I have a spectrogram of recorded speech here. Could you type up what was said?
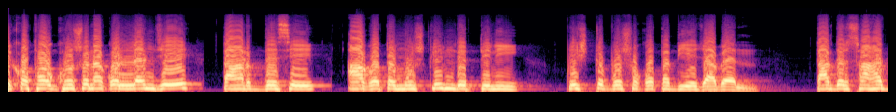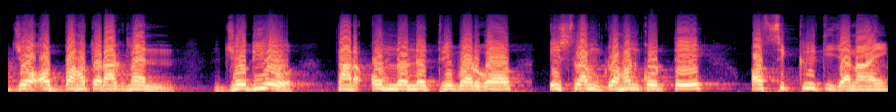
কথাও ঘোষণা করলেন যে, তার দেশে আগত মুসলিমদের তিনি পৃষ্ঠপোষকতা দিয়ে যাবেন। তাদের সাহায্য অব্যাহত রাখবেন। যদিও তার অন্য নেতৃবর্গ ইসলাম গ্রহণ করতে অস্বীকৃতি জানায়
